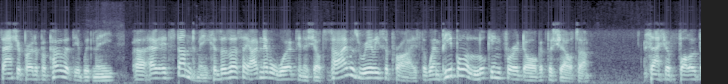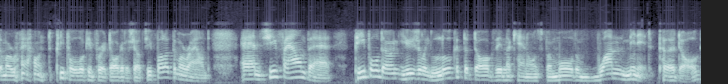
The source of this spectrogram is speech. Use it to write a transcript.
Sasha Protopopova did with me, uh, it stunned me because, as I say, I've never worked in a shelter. So I was really surprised that when people are looking for a dog at the shelter, Sasha followed them around, people looking for a dog at a shelter. She followed them around, and she found that people don't usually look at the dogs in the kennels for more than one minute per dog.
